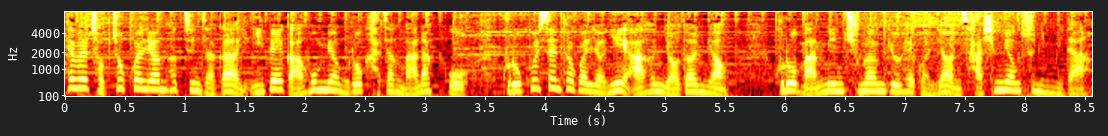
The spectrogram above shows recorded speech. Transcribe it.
해외 접촉 관련 확진자가 209명으로 가장 많았고 구로 콜센터 관련이 98명, 구로 만민중앙교회 관련 40명 순입니다.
